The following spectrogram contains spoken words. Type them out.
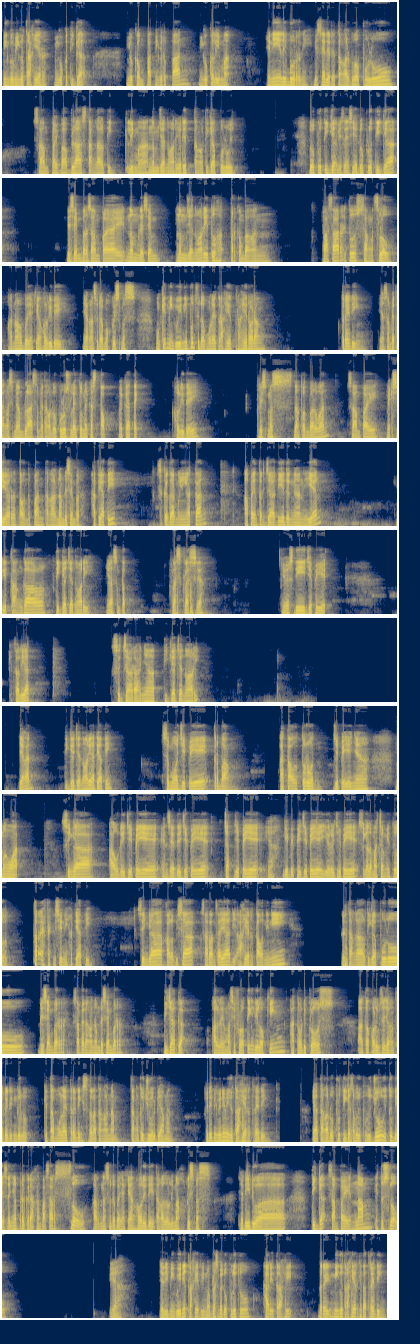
minggu-minggu terakhir, minggu ketiga, minggu keempat, minggu depan, minggu kelima. Ini libur nih, biasanya dari tanggal 20 sampai bablas tanggal 3, 5, 6 Januari. Jadi tanggal 30 23 biasanya sih ya, 23 Desember sampai 6 Desember 6 Januari itu perkembangan pasar itu sangat slow karena banyak yang holiday yang kan sudah mau Christmas. Mungkin minggu ini pun sudah mulai terakhir-terakhir orang trading. Ya sampai tanggal 19 sampai tanggal 20 setelah itu mereka stop. Mereka take holiday Christmas dan tahun baruan sampai next year tahun depan tanggal 6 Desember. Hati-hati sekedar mengingatkan apa yang terjadi dengan yen di tanggal 3 Januari. Ya sempat flash clash ya. USD JPY kita lihat sejarahnya 3 Januari Ya kan? 3 Januari hati-hati. Semua JPY terbang atau turun. JPY-nya menguat. Sehingga AUD JPY, NZD JPY CAT JPY, ya, GBP JPY, Euro JPY, segala macam itu terefek di sini, hati-hati. Sehingga kalau bisa saran saya di akhir tahun ini dari tanggal 30 Desember sampai tanggal 6 Desember dijaga kalau yang masih floating di locking atau di close atau kalau bisa jangan trading dulu. Kita mulai trading setelah tanggal 6, tanggal 7 lebih aman. Jadi minggu ini minggu terakhir trading. Ya tanggal 23 sampai 27 itu biasanya pergerakan pasar slow karena sudah banyak yang holiday tanggal 25 Christmas. Jadi 2 3 sampai 6 itu slow. Ya. Jadi minggu ini terakhir 15 sampai 20 itu hari terakhir minggu terakhir kita trading.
